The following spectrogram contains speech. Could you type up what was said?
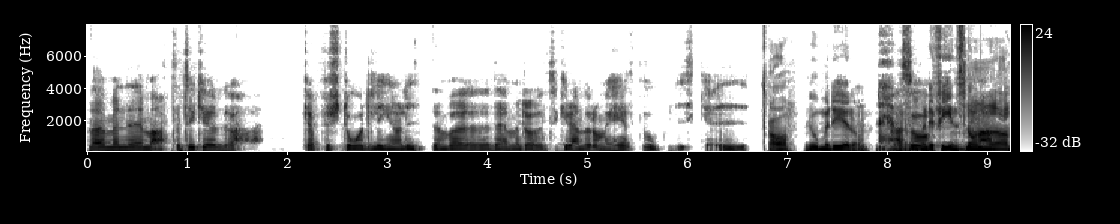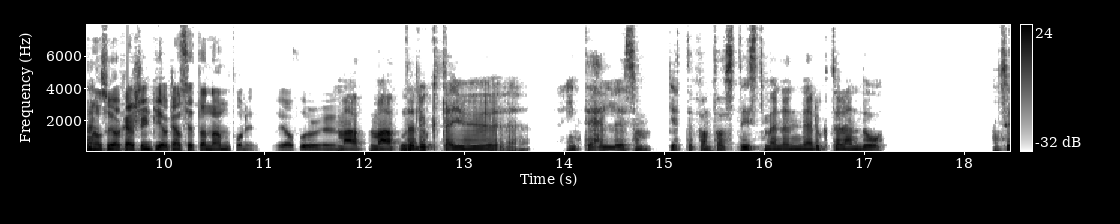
nej men matte tycker jag kan förstå det ligger någon liten där, men då tycker jag ändå de är helt olika i... Ja, jo men det är de. Alltså, men det finns någon maten, annan som jag kanske inte jag kan sätta namn på nu. Jag får, eh, mat, maten luktar ju eh, inte heller som jättefantastiskt, men den, den luktar ändå alltså,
